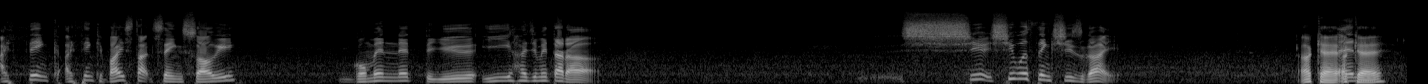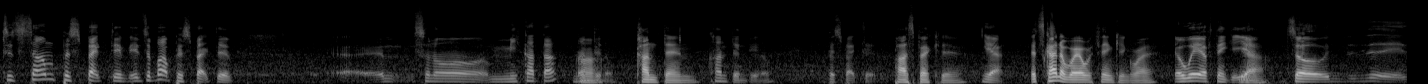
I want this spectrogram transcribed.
I think I think if I start saying sorry, ごめんねって言う言い始めたら she she will think she's right. Okay. And- okay. to some perspective, it's about perspective. うんその見方なんていうの Content. 観点っていうの perspective. Perspective. Yeah. It's kind of way of thinking, right? A way of thinking, yeah. Yeah. So, the,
